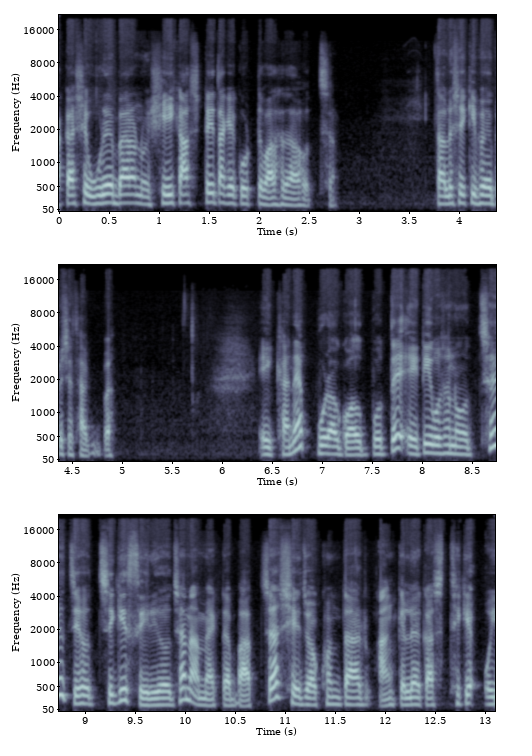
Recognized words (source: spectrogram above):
আকাশে উড়ে বেড়ানো, সেই কাজটাই তাকে করতে বাধা দেওয়া হচ্ছে। তাহলে সে কীভাবে বেঁচে থাকবে? এইখানে পুরো গল্পতে এটি বোঝানো হচ্ছে যে হচ্ছে কি সিরিওজা নামে একটা বাচ্চা, সে যখন তার আঙ্কেলের কাছ থেকে ওই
